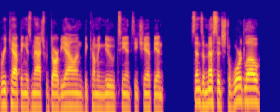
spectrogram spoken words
recapping his match with Darby Allin, becoming new TNT champion. Sends a message to Wardlow.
